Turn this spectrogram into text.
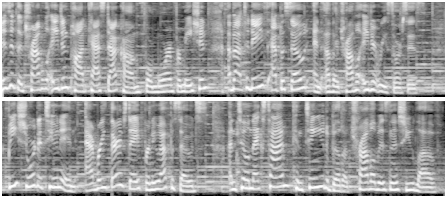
Visit the travelagentpodcast.com for more information about today's episode and other travel agent resources. Be sure to tune in every Thursday for new episodes. Until next time, continue to build a travel business you love.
